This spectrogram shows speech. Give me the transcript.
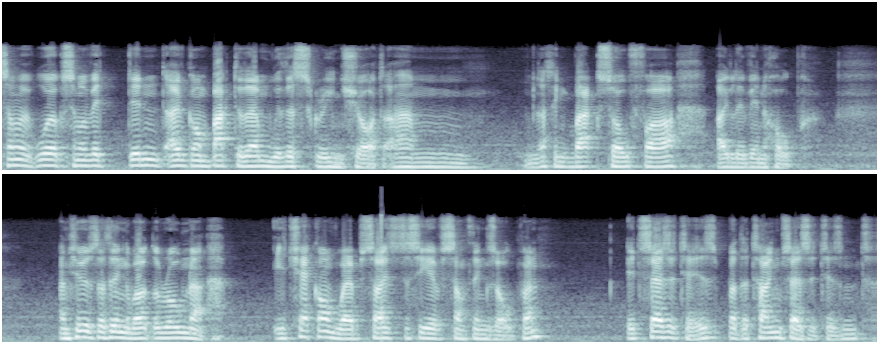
some of it worked, some of it didn't. I've gone back to them with a screenshot. Um, nothing back so far. I live in hope. And here's the thing about the Rona. You check on websites to see if something's open. It says it is, but the time says it isn't.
